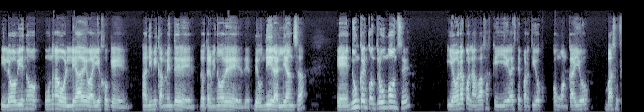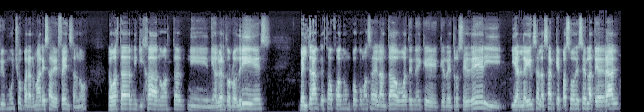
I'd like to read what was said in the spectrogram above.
y luego vino una goleada de Vallejo que anímicamente lo terminó de, hundir a Alianza. Eh, nunca encontró un 11 y ahora con las bajas que llega este partido con Huancayo va a sufrir mucho para armar esa defensa, ¿no? No va a estar ni Quijada, no va a estar ni Alberto Rodríguez. Beltrán, que está jugando un poco más adelantado, va a tener que, retroceder y, y Aldair Salazar, que pasó de ser lateral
